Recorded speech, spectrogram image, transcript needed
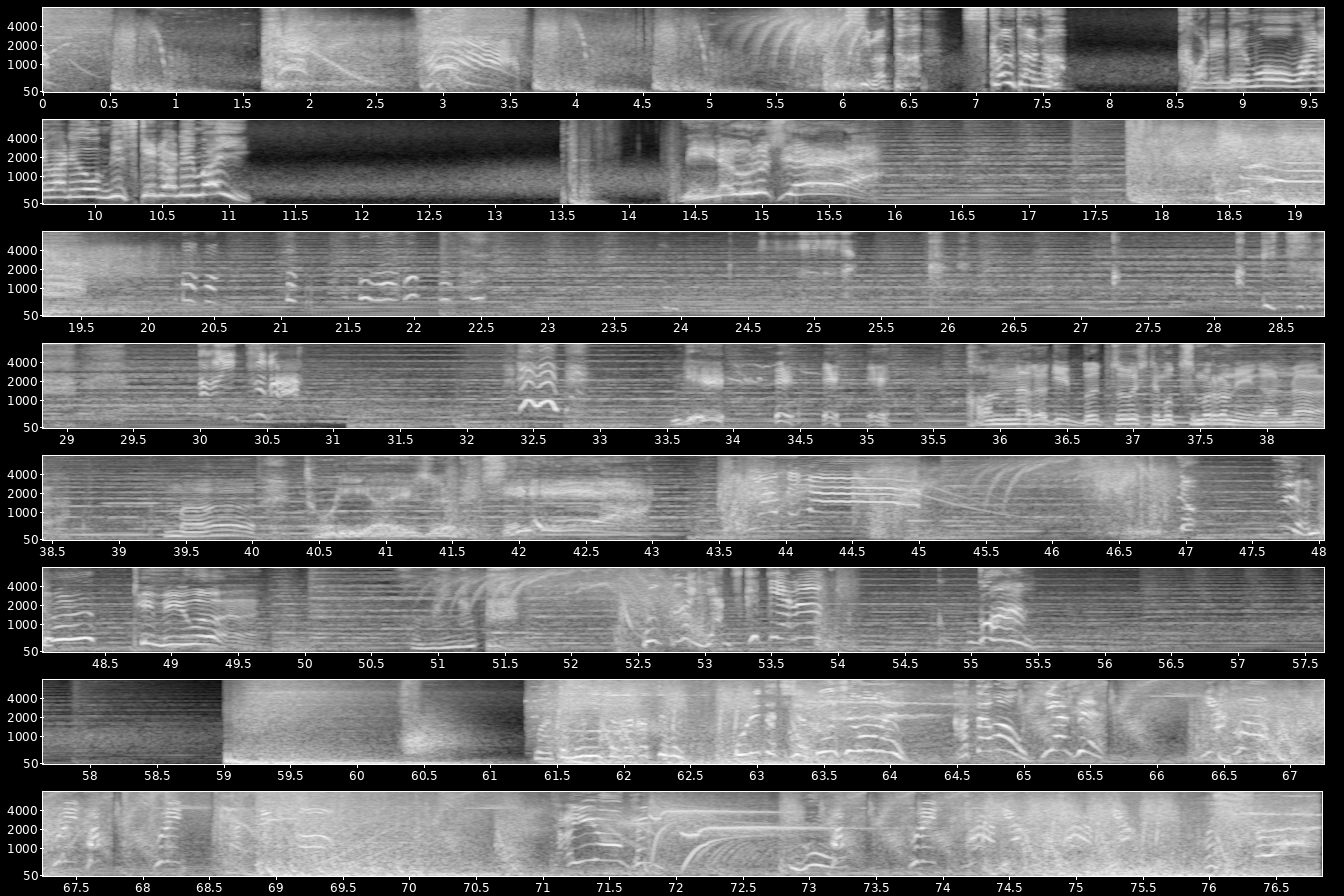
しまっ！たスカウターがこれでもう我々を見つけられまい皆殺しだゲヘヘヘ。こんなガキぶっ潰してもつまらねえがな。まあとりあえず死ね。なんだてめえは。お前なんか僕がやっつけてやる。ごご飯。まともに戦っても俺たちじゃどうしようもない。頭を冷やせ。ヤッホーフリパフリフリッ太陽剣ハッフリッターヤッターヤッよっしゃハ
